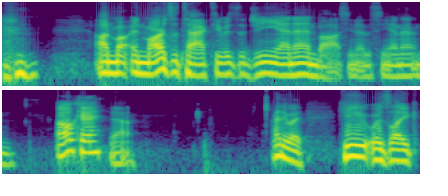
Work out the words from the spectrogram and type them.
on Mar- in Mars Attacks, he was the GNN boss. You know the CNN. Okay. Yeah. Anyway, he was like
